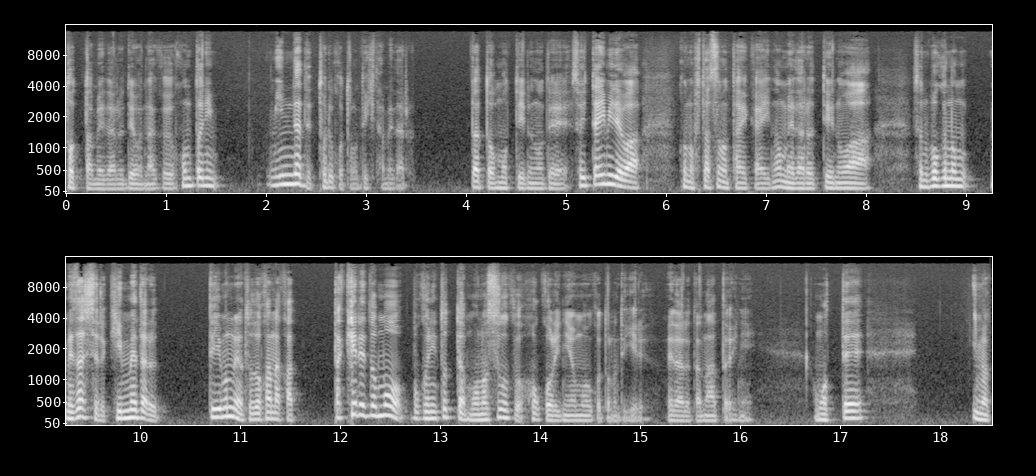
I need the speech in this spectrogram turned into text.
取ったメダルではなく、本当にみんなで取ることのできたメダルだと思っているので、そういった意味では、この2つの大会のメダルっていうのは、その僕の目指してる金メダルっていうものには届かなかったけれども、僕にとってはものすごく誇りに思うことのできるメダルだなというふうに思って、今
